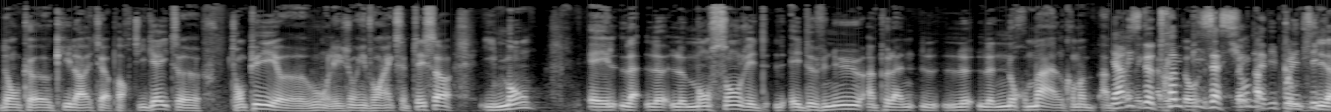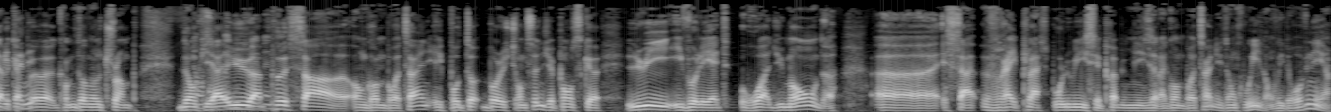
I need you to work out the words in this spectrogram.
Donc, euh, qu'il a été à Partygate, euh, tant pis, bon, les gens ils vont accepter ça. Il ment, et le, mensonge est, devenu un peu le, normal. Comme il y a un risque de Trumpisation de la vie politique britannique. comme Donald Trump. Donc il y a eu un peu ça euh, en Grande-Bretagne. Et pour Boris Johnson, je pense que lui, il voulait être roi du monde. Euh, et sa vraie place pour lui, c'est Premier ministre de la Grande-Bretagne. Et donc oui, il a envie de revenir.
